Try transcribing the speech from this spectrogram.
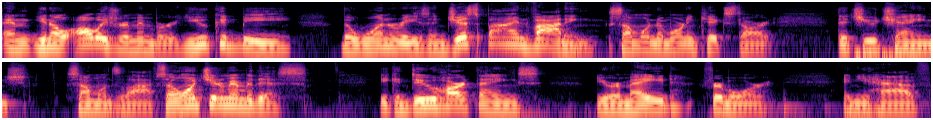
And, you know, always remember you could be the one reason just by inviting someone to Morning Kickstart that you changed someone's life. So I want you to remember this you can do hard things, you are made for more, and you have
